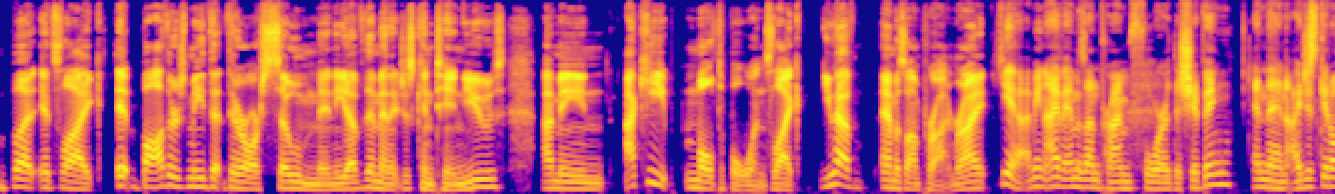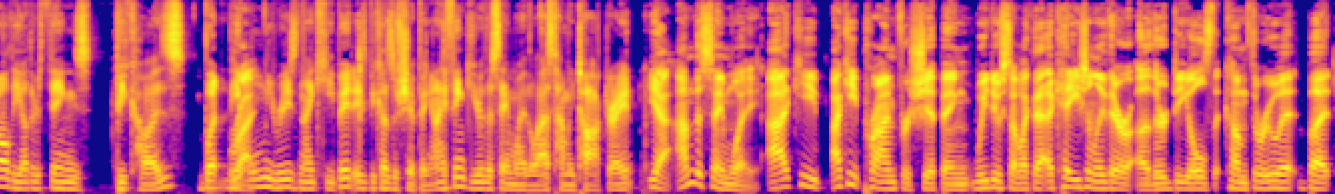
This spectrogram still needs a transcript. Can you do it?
But it's like it bothers me that there are so many of them and it just continues. I mean, I keep multiple ones. Like you have Amazon Prime, right? Yeah, I mean, I have Amazon Prime for the shipping, and then I just get all the other things because, but the right. only reason I keep it is because of shipping. And I think you're the same way the last time we talked, right? Yeah, I'm the same way. I keep I keep Prime for shipping. We do stuff like that. Occasionally there are other deals that come through it, but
